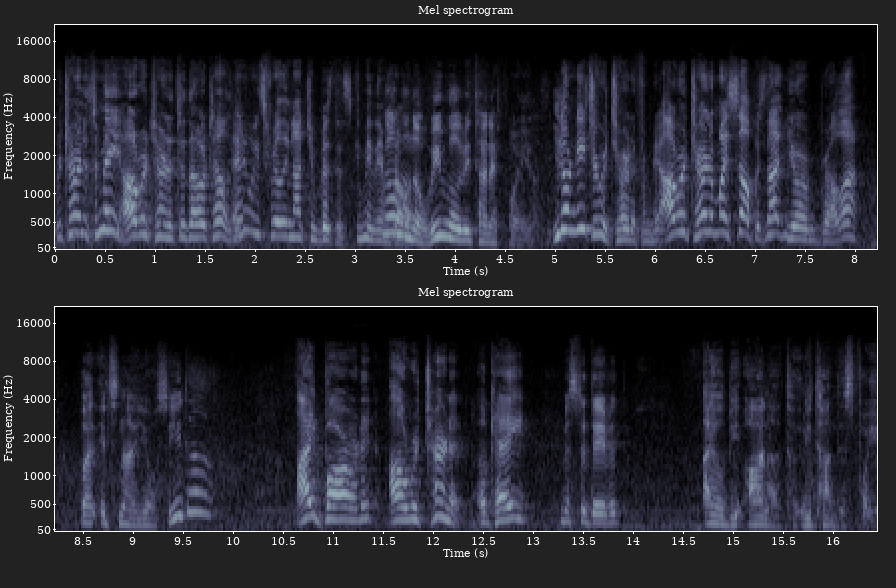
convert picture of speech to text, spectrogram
Return it to me. I'll return it to the hotel. Anyway, it's really not your business. Give me the No, umbrella. no, no. no. We will return it for you. You don't need to return it from me. I'll return it myself. It's not your umbrella. But it's not yours either. I borrowed it. I'll return it, okay? Mr. David, I will be honored to return this for you.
